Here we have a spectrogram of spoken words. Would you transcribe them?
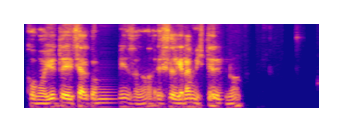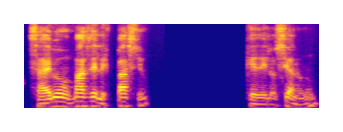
Como yo te decía al comienzo, ¿no? Es el gran misterio, ¿no? Sabemos más del espacio que del océano, ¿no?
